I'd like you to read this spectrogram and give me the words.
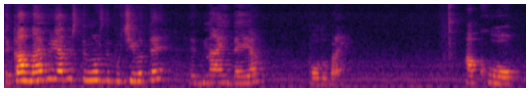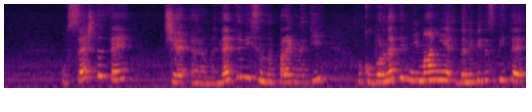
Така най-вероятно ще може да почивате една идея по-добре. Ако усещате, че раменете ви са напрегнати, ако обърнете внимание да не би да спите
